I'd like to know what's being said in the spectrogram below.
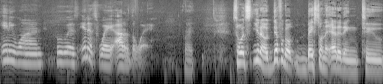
anyone who is in its way out of the way. Right. So it's you know difficult based on the editing to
